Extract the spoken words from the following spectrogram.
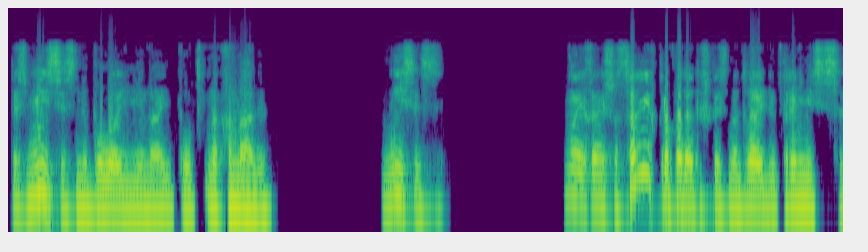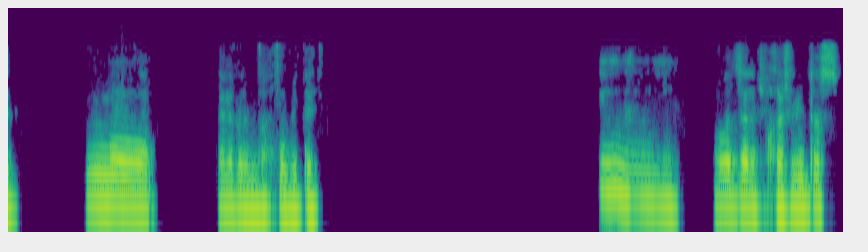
Тобто місяць не було її на YouTube, на каналі. Місяць. Ну, я, звісно, сам міг пропадати щось на 2 або 3 місяці. Ну, я не враховувати. М, От зараз покажу відос.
